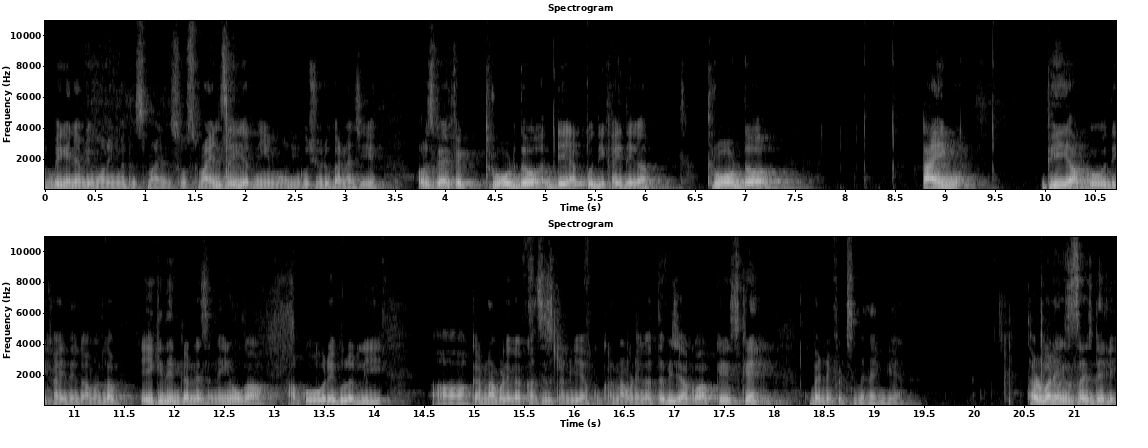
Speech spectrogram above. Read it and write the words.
begin every morning with smile so smile से ही अपनी मॉर्निंग को शुरू करना चाहिए, और उसका इफ़ेक्ट थ्रू आउट द डे आपको दिखाई देगा। थ्रू आउट द टाइम भी आपको दिखाई देगा। मतलब एक ही दिन करने से नहीं होगा। आपको रेगुलरली करना पड़ेगा। कंसिस्टेंटली आपको करना पड़ेगा। तभी जाकर आपके इसके बेनिफिट्स मिलेंगे। थर्ड वन एक्सरसाइज डेली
